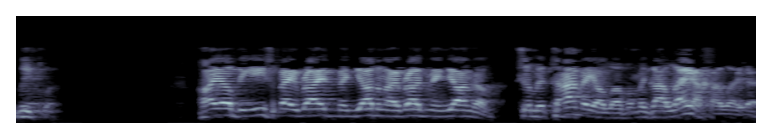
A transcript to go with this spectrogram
leaflet. Hayel the east bay I ride minyano. Shumetame alav, megaleach aleha.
